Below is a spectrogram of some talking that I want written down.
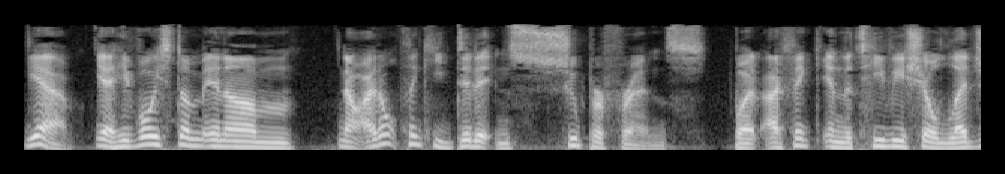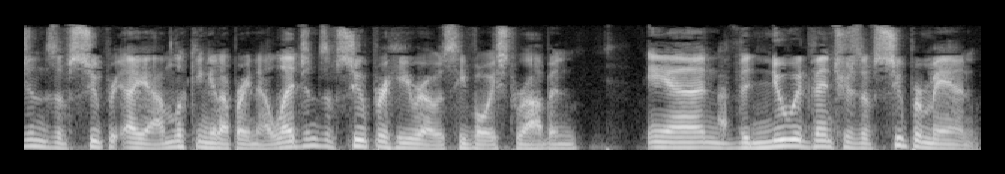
Yeah, yeah, he voiced him in um. No, I don't think he did it in Super Friends, but I think in the TV show Legends of Super. Oh yeah, I'm looking it up right now. Legends of Superheroes. He voiced Robin, and the New Adventures of Superman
